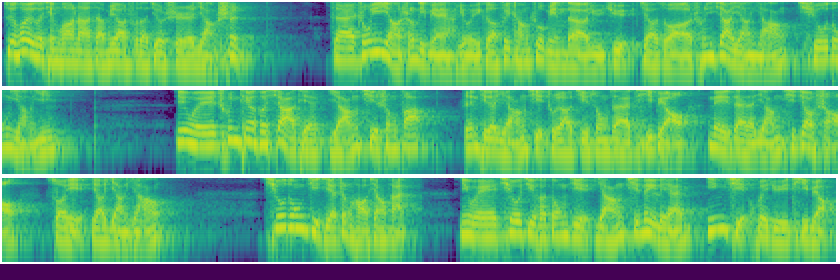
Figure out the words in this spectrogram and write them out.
最后一个情况呢，咱们要说的就是养肾。在中医养生里边呀，有一个非常著名的语句，叫做“春夏养阳，秋冬养阴”。因为春天和夏天阳气生发，人体的阳气主要集中在体表，内在的阳气较少，所以要养阳。秋冬季节正好相反，因为秋季和冬季阳气内敛，阴气汇聚于体表，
